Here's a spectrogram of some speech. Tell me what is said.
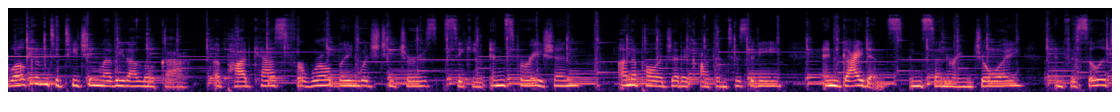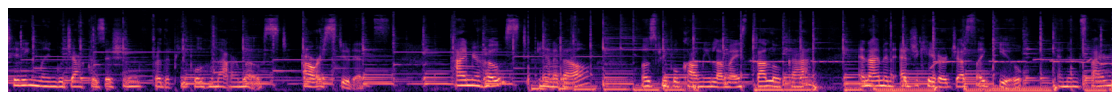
Welcome to Teaching La Vida Loca, a podcast for world language teachers seeking inspiration, unapologetic authenticity, and guidance in centering joy and facilitating language acquisition for the people who matter most, our students. I'm your host, Annabelle. Most people call me La Maestra Loca, and I'm an educator just like you, and inspiring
